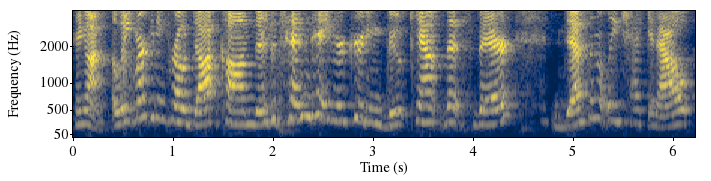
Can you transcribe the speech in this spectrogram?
hang on, elitemarketingpro.com. There's a 10-day recruiting boot camp that's there definitely check it out.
